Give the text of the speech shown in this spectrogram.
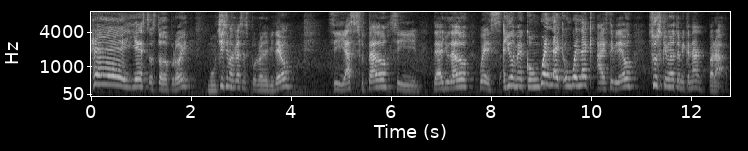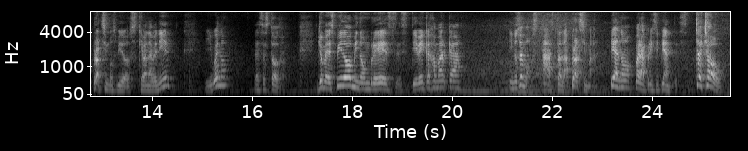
Y esto es todo por hoy. Muchísimas gracias por ver el video. Si has disfrutado, si te ha ayudado, pues ayúdame con un buen like, un buen like a este video. Suscríbete a mi canal para próximos videos que van a venir. Y bueno, eso es todo. Yo me despido, mi nombre es Steven Cajamarca y nos vemos hasta la próxima. Piano para principiantes. Chao, chao.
